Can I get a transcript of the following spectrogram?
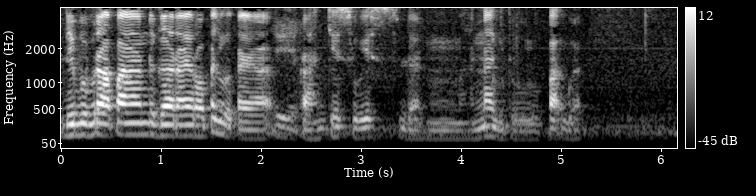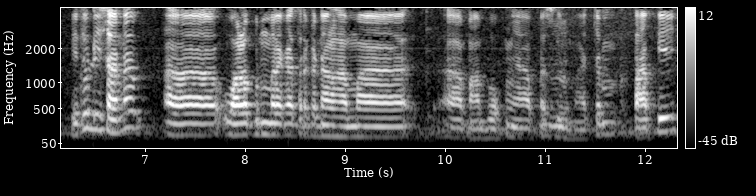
di beberapa negara Eropa juga kayak Iya. Prancis, Swiss dan mana gitu lupa gua. Itu di sana eh, walaupun mereka terkenal sama eh, maboknya apa segala macam tapi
